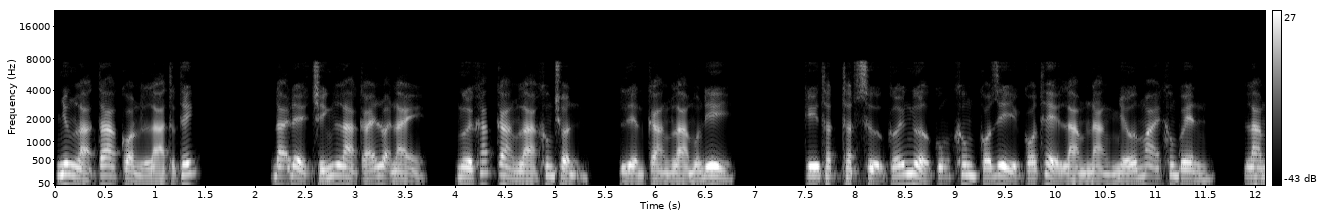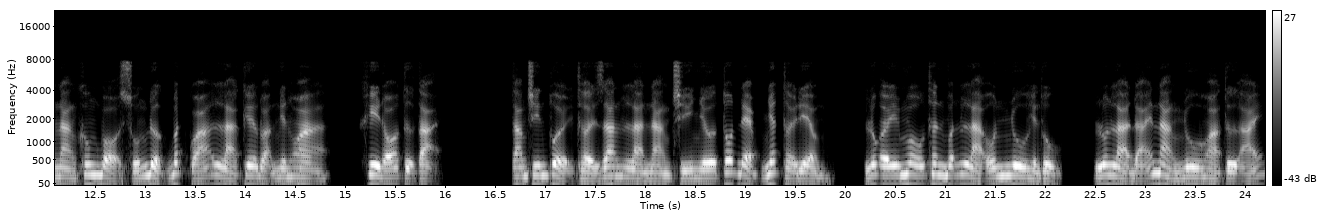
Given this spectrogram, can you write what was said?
nhưng là ta còn là thực thích. Đại để chính là cái loại này, người khác càng là không chuẩn, liền càng là muốn đi. Kỳ thật thật sự cưỡi ngựa cũng không có gì có thể làm nàng nhớ mãi không quên, làm nàng không bỏ xuống được bất quá là kia đoạn niên hoa, khi đó tự tại. 89 tuổi thời gian là nàng trí nhớ tốt đẹp nhất thời điểm, lúc ấy mẫu thân vẫn là ôn nhu hiền thục, luôn là đãi nàng nhu hòa tự ái,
